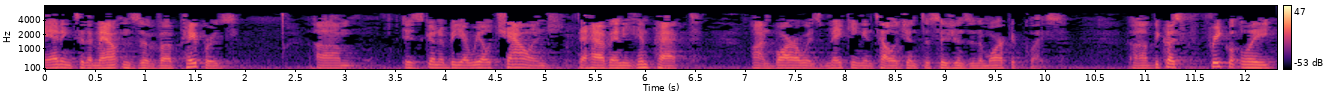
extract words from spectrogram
adding to the mountains of uh, papers, um, is going to be a real challenge to have any impact on borrowers making intelligent decisions in the marketplace. Uh, because frequently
